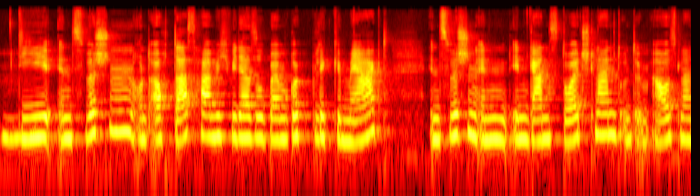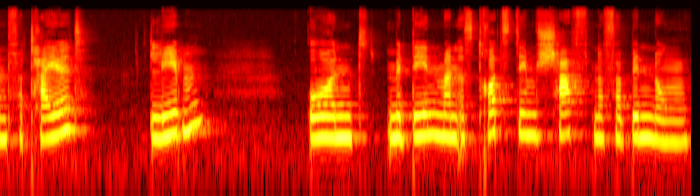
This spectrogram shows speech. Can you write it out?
mhm. die inzwischen, und auch das habe ich wieder so beim Rückblick gemerkt, inzwischen in, in ganz Deutschland und im Ausland verteilt leben und mit denen man es trotzdem schafft, eine Verbindung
